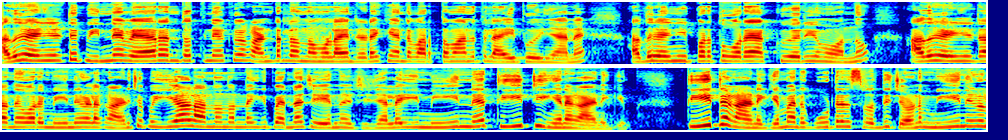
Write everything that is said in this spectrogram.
അത് കഴിഞ്ഞിട്ട് പിന്നെ വേറെ എന്തോത്തിനെയൊക്കെ കണ്ടല്ലോ നമ്മൾ അതിന്റെ ഇടയ്ക്ക് എന്റെ വർത്തമാനത്തിലായിപ്പോയി ഞാൻ. അത് കഴിഞ്ഞ് ഇപ്പുറത്ത് കുറേ അക്വേറിയം വന്നു. അത് കഴിഞ്ഞിട്ടാണ് കുറേ മീനുകളെ കാണിച്ചു. അപ്പോൾ ഇയാളാണെന്നുണ്ടെങ്കിൽ ഇപ്പം എന്നാ ചെയ്യുന്നത് വെച്ച് കഴിഞ്ഞാൽ ഈ മീനിനെ തീറ്റ ഇങ്ങനെ കാണിക്കും. തീറ്റ കാണിക്കുമ്പോൾ എന്റെ കൂട്ടുകാർ ശ്രദ്ധിച്ചോണം. മീനുകൾ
